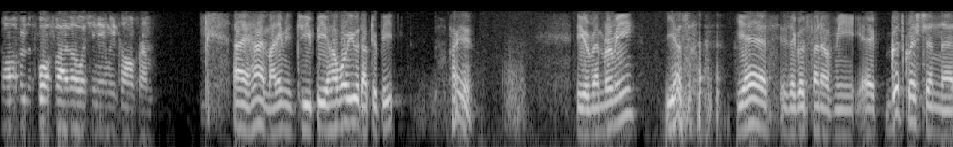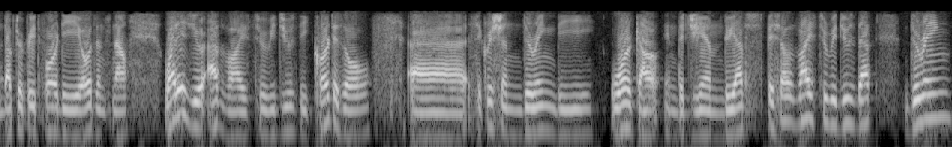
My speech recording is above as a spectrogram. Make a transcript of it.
Call from the four five zero. What's your name? Where you calling from? Hi, hi. My name is GP. How are you, Dr. Peat? Hi. Do you remember me? Yes. yes, he's a good friend of me. Uh, good question, uh, Dr. Peat, for the audience now. What is your advice to reduce the cortisol uh, secretion during the workout in the gym? Do you have special advice to reduce that during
